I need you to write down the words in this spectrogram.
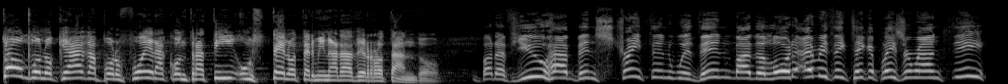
todo lo que haga por fuera contra ti, usted lo terminará derrotando. But if you have been strengthened within by the Lord, everything taking place around thee,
